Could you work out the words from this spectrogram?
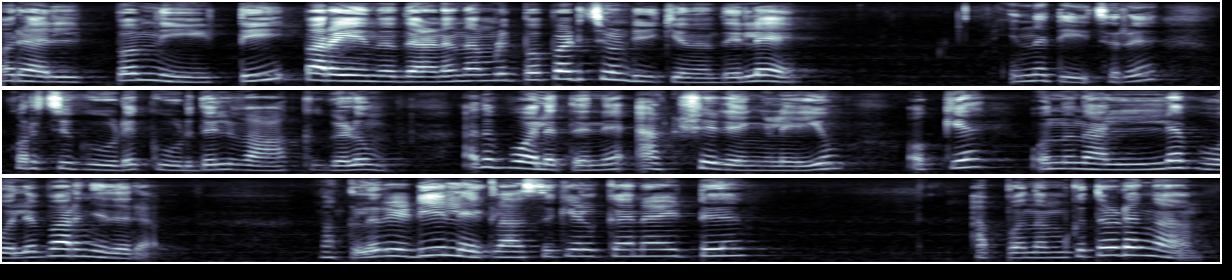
ഒരല്പം നീട്ടി പറയുന്നതാണ് നമ്മളിപ്പോൾ പഠിച്ചുകൊണ്ടിരിക്കുന്നത് അല്ലേ ഇന്ന് ടീച്ചർ കുറച്ചുകൂടെ കൂടുതൽ വാക്കുകളും അതുപോലെ തന്നെ അക്ഷരങ്ങളെയും ഒക്കെ ഒന്ന് നല്ല പോലെ പറഞ്ഞു തരാം. മക്കൾ റെഡിയല്ലേ ക്ലാസ് കേൾക്കാനായിട്ട്? അപ്പോൾ നമുക്ക് തുടങ്ങാം.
